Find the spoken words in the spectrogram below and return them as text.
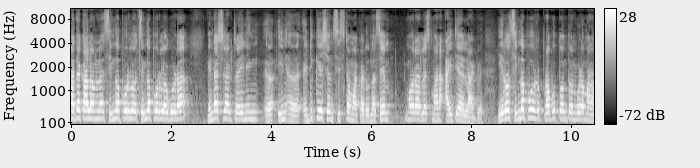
మధ్యకాలంలో సింగపూర్లో సింగపూర్లో కూడా industrial training in education system అక్కడ ఉన్న సేమ్ మోరార్లెస్ మన ఐటీఐ లాంటివి. ఈరోజు సింగపూర్ ప్రభుత్వంతో కూడా మనం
